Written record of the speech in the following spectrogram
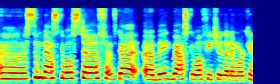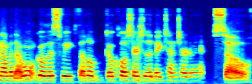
uh, some basketball stuff. I've got a big basketball feature that I'm working on, but that won't go this week. That'll go closer to the Big Ten tournament. So,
